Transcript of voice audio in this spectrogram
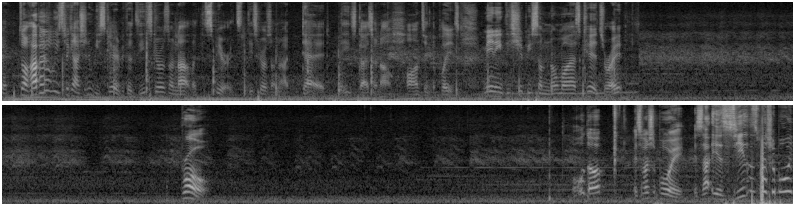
Okay. So hypothetically speaking, I shouldn't be scared because these girls are not like the spirits. These girls are not dead. These guys are not haunting the place. Meaning these should be some normal ass kids, right? Bro. Hold up. A special boy. Is that is he the special boy?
